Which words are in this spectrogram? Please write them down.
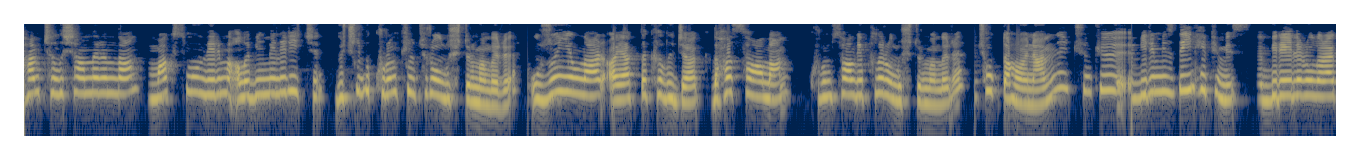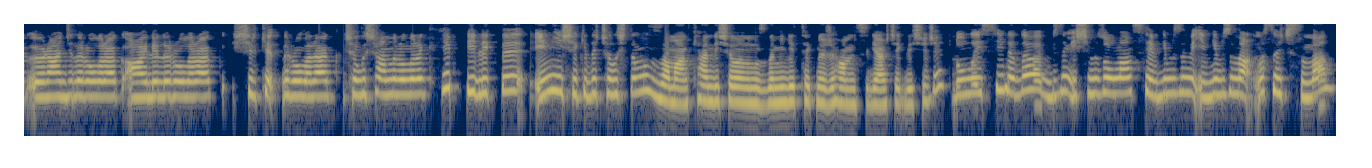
hem çalışanlarından maksimum verimi alabilmeleri için güçlü bir kurum kültürü oluşturmaları, uzun yıllar ayakta kalacak, daha sağlam kurumsal yapılar oluşturmaları çok daha önemli. Çünkü birimiz değil hepimiz bireyler olarak, öğrenciler olarak, aileler olarak, şirketler olarak, çalışanlar olarak hep birlikte en iyi şekilde çalıştığımız zaman kendi iş alanımızda milli teknoloji hamlesi gerçekleşecek. Dolayısıyla da bizim işimize olan sevgimizin ve ilgimizin artması açısından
